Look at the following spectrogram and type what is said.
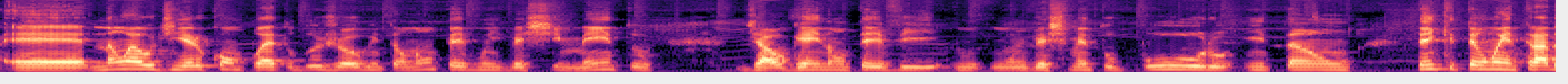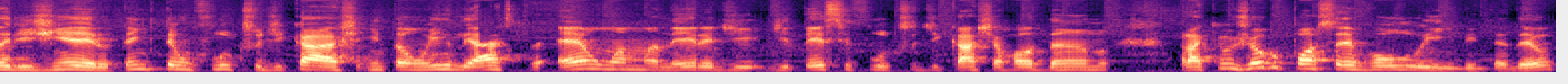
é, não é o dinheiro completo do jogo, então não teve um investimento de alguém, não teve um, um, investimento puro, então tem que ter uma entrada de dinheiro, tem que ter um fluxo de caixa. Então o Early Access é uma maneira de, de ter esse fluxo de caixa rodando para que o jogo possa evoluindo, entendeu?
